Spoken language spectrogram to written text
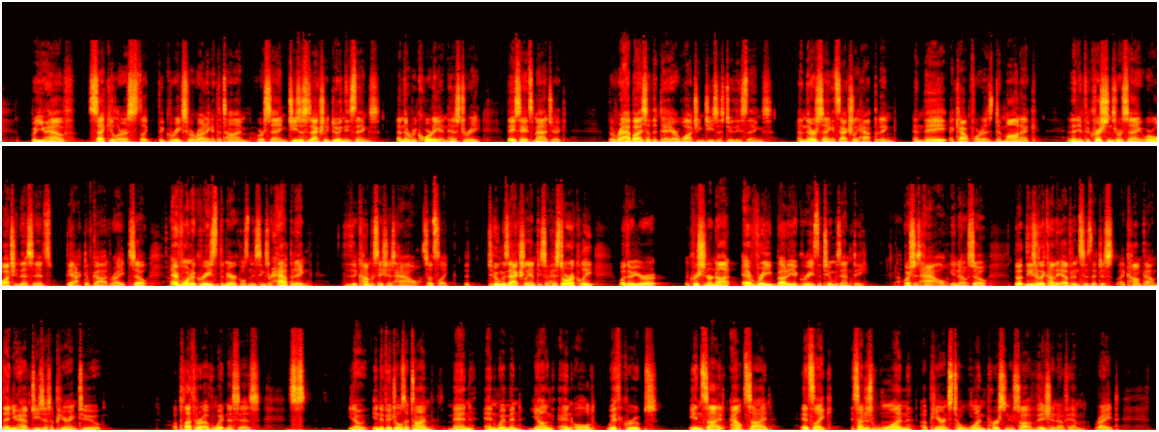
but you have secularists like the Greeks who are writing at the time who are saying Jesus is actually doing these things, and they're recording it in history. They say it's magic the rabbis of the day are watching Jesus do these things, and they're saying it's actually happening, and they account for it as demonic. And then you have the Christians who are saying we're watching this, and it's the act of God, right? So everyone agrees that the miracles and these things are happening. The conversation is how. So it's like the tomb is actually empty. So historically, whether you're a Christian or not, everybody agrees the tomb is empty. The question is how, you know. So th- these are the kind of the evidences that just like compound. Then you have Jesus appearing to a plethora of witnesses, you know, individuals at time, men and women, young and old, with groups, inside, outside. It's like it's not just one appearance to one person who saw a vision of him, right?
